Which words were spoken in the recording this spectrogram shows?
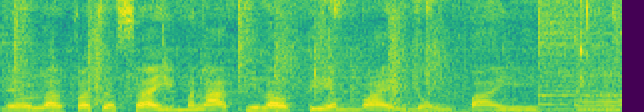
แล้วเราก็จะใส่มะระที่เราเตรียมไว้ลงไปค่ะ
